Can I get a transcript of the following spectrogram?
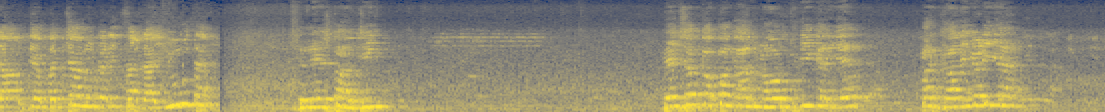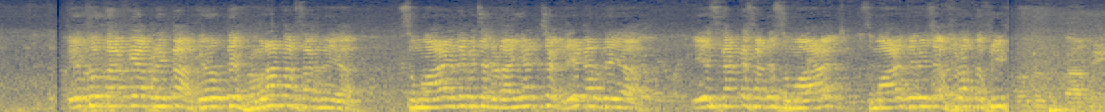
ਪੰਜਾਬ ਦੇ ਬੱਚਿਆਂ ਨੂੰ ਜਿਹੜੀ ਸਾਡਾ ਯੂਥ ਹੈ। ਦਿਨੇਸ਼ ਢਾਲ ਜੀ ਬੇਸ਼ੱਕ ਆਪਾਂ ਗੱਲ ਨੌਰਥ ਦੀ ਕਰੀਏ ਪਰ ਗੱਲ ਜਿਹੜੀ ਹੈ ਇੱਥੋਂ ਤੱਕ ਕਿ ਆਪਣੇ ਘਰ ਦੇ ਉੱਤੇ ਹਮਲਾ ਕਰ ਸਕਦੇ ਆ। ਸਮਾਜ ਦੇ ਵਿੱਚ ਲੜਾਈਆਂ ਝਗੜੇ ਕਰਦੇ ਆ। ਇਸ ਕਰਕੇ ਸਾਡੇ ਸਮਾਜ ਸਮਾਜ ਦੇ ਵਿੱਚ ਅਫਰਾ ਤਫਰੀ ਸਰਕਾਰ ਨੇ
